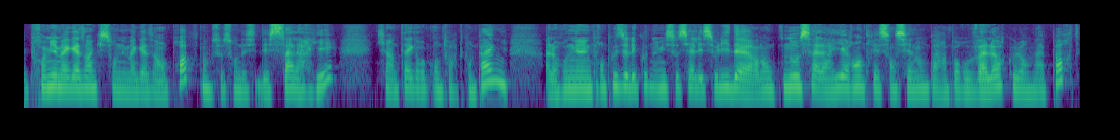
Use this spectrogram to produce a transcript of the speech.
les premiers magasins qui sont des magasins en propre, donc ce sont des, salariés qui intègrent comptoir de campagne. Alors on est une entreprise de l'économie sociale et solidaire, donc nos salariés rentrent essentiellement par rapport aux valeurs que l'on apporte,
